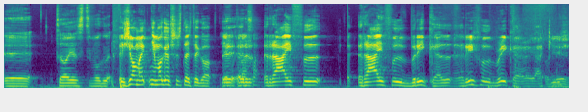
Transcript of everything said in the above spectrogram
E, to jest w ogóle... Ziomek, nie mogę przeczytać tego. E, r- rifle... Rifle Brickle, Rifle Bricker jakiś.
